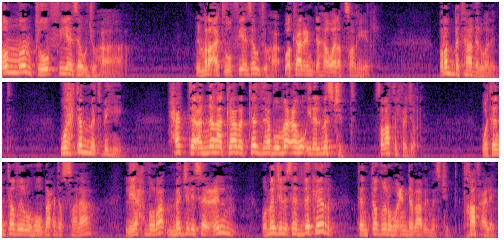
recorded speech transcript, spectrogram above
أم توفي زوجها. امرأة توفي زوجها وكان عندها ولد صغير. ربت هذا الولد واهتمت به حتى أنها كانت تذهب معه إلى المسجد صلاة الفجر وتنتظره بعد الصلاة ليحضر مجلس العلم ومجلس الذكر تنتظره عند باب المسجد تخاف عليه.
